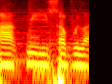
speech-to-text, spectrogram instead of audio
หากมีซาบุไร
